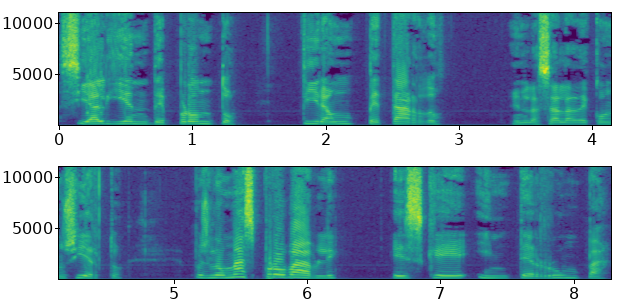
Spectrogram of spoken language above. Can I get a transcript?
si alguien de pronto tira un petardo en la sala de concierto, pues lo más probable es que interrumpa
